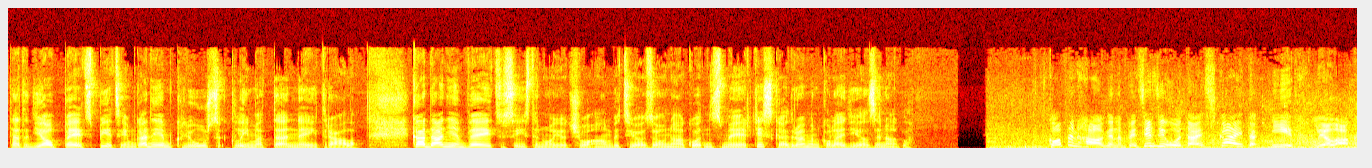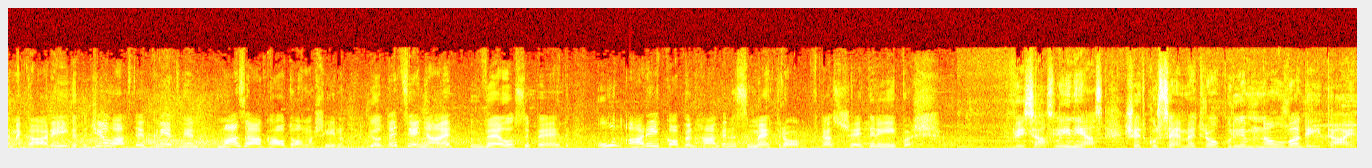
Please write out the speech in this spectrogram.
tātad jau pēc pieciem gadiem, kļūs klimata neitrāla. Kā Dāņiem veicas īstenojot šo ambiciozo nākotnes mērķi, skaidroja man kolēģi Ilze Nagla. Kopenhāgena pēc iedzīvotāju skaita ir lielāka nekā Rīga, taču ielās ir krietni mazāk automašīnu, jo te cieņā ir velosipēdi un arī Kopenhāgenes metro, kas šeit ir īpašs. Visās līnijās šeit kursē metro, kuriem nav vadītāja,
